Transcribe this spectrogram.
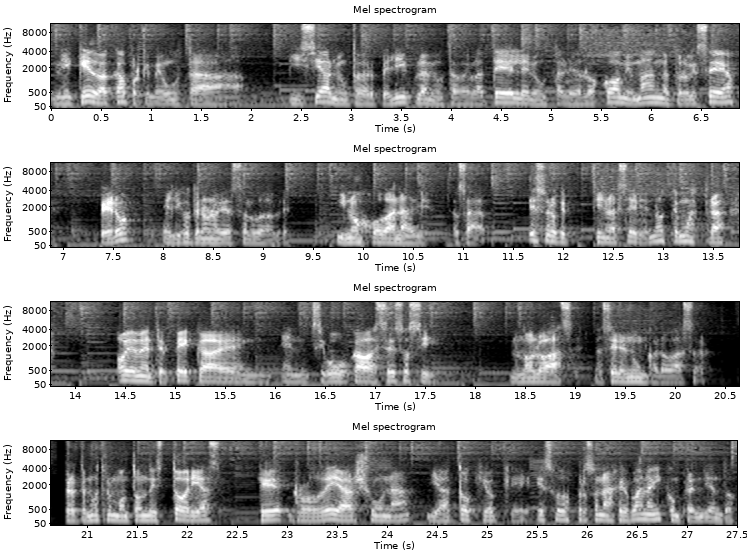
me quedo acá porque me gusta viciar, me gusta ver películas, me gusta ver la tele, me gusta leer los cómics, manga, todo lo que sea, pero elijo tener una vida saludable y no joda a nadie. O sea, eso es lo que tiene la serie, no te muestra, obviamente peca en, en si vos buscabas eso, sí, no lo hace, la serie nunca lo va a hacer, pero te muestra un montón de historias que rodea a Arjuna y a Tokio, que esos dos personajes van a ir comprendiendo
